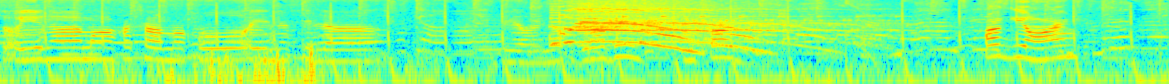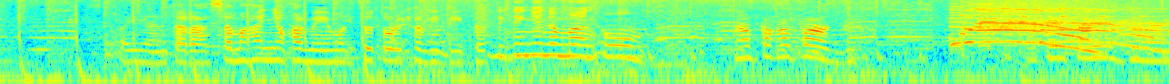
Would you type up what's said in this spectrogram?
So ayun na mga kasama ko. Ayun na sila. Ayan na. Grabe, pag. Pag yarn. So, ayan, tara, samahan nyo kami. Magtutour kami dito. Tignan nyo naman, oh. Napakapag. Okay tayo dyan.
